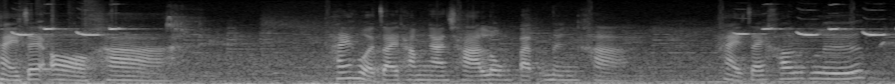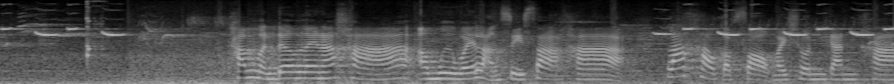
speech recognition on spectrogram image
หายใจออกค่ะ ให้หัวใจทำงานช้าลงแป๊บหนึ่งค่ะ หายใจเข้าลึกๆทำเหมือนเดิมเลยนะคะ เอามือไว้หลังศีรษะค่ะ ลากเข่ากับศอกมาชนกันค่ะ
